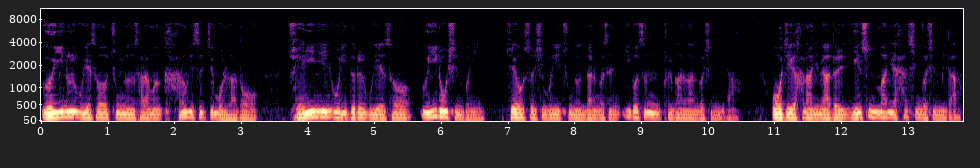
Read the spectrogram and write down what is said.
의인을 위해서 죽는 사람은 간혹 있을지 몰라도 죄인인 우리들을 위해서 의로우신 분이 죄 없으신 분이 죽는다는 것은 이것은 불가능한 것입니다. 오직 하나님의 아들 예수님만이 하신 것입니다.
